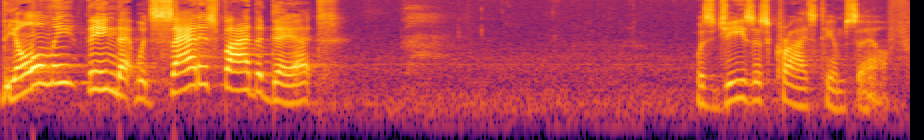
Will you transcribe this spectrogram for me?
The only thing that would satisfy the debt was Jesus Christ Himself.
